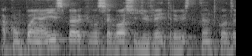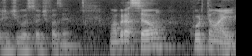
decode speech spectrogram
acompanha aí. Espero que você goste de ver a entrevista tanto quanto a gente gostou de fazer. Um abração, curtam aí.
